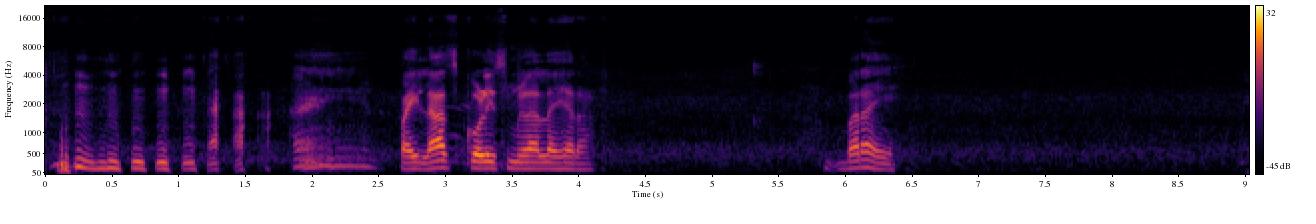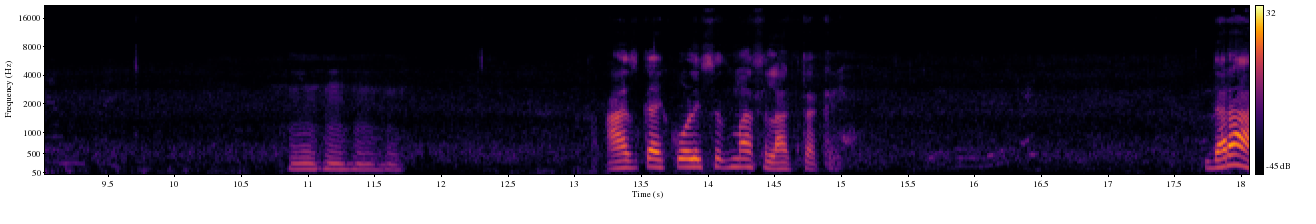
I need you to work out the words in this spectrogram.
पहिलाच कोळीस मिळाला हेरा बरं आहे. हम्म, हम्म, हम्म, हम्म. आज काय कोळीसच मास लागता काय दरा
